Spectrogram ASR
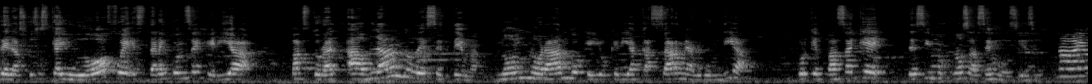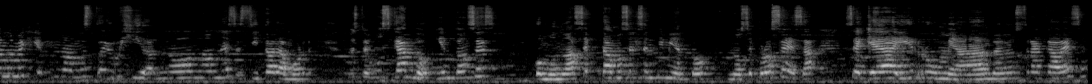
de las cosas que ayudó fue estar en consejería pastoral hablando de ese tema, no ignorando que yo quería casarme algún día, porque pasa que decimos, nos hacemos y decimos, no, yo no me quiero, no, no estoy urgida, no, no necesito el amor, no estoy buscando. Y entonces, como no aceptamos el sentimiento, no se procesa, se queda ahí rumeando en nuestra cabeza.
